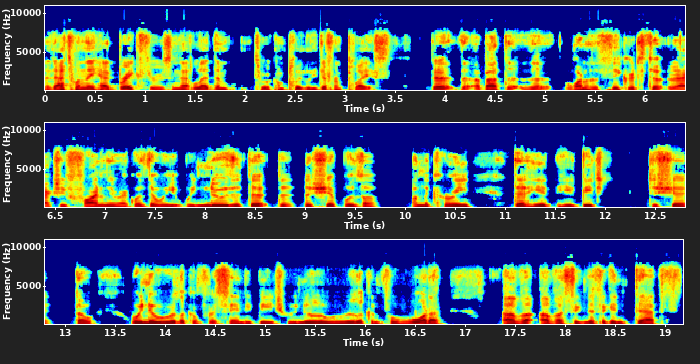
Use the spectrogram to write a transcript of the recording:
that's when they had breakthroughs, and that led them to a completely different place. The, the, about the, the one of the secrets to actually finding the wreck was that we, we knew that the, the, the ship was on the careen, that he he beached the ship. So we knew we were looking for a sandy beach. We knew we were looking for water of a, of a significant depth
